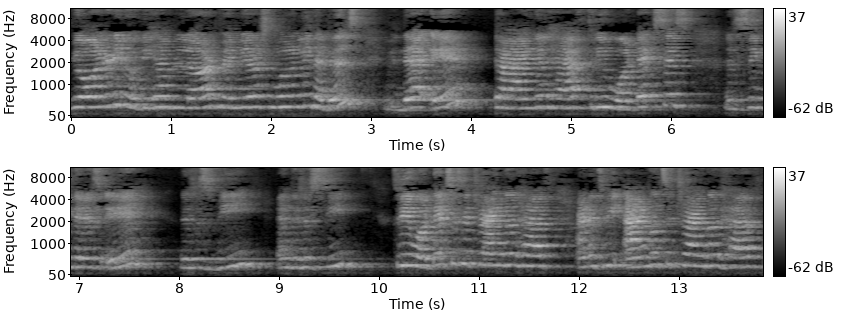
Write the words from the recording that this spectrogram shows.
we already know we have learned when we are small only that is the a triangle have three vertices. This thing there is A, this is B, and this is C. Three vertices a triangle have, and three angles a triangle have.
